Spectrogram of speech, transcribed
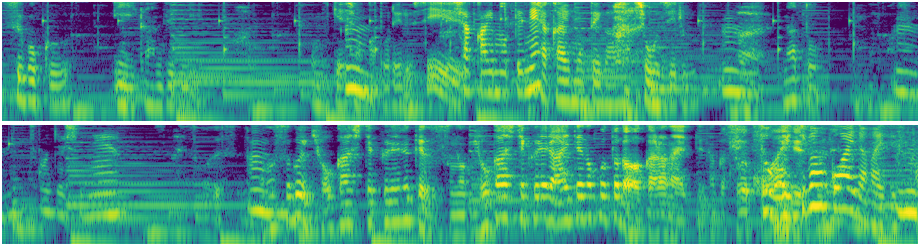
すごくいい感じにコミュニケーションが取れるし、社会モテね。社会モテが生じるなとます。うん、そうですね。そうですね、うん。ものすごい共感してくれるけどその共感してくれる相手のことがわからないってなんかすごいそう怖いですよね一番怖いじゃないですか。うん。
